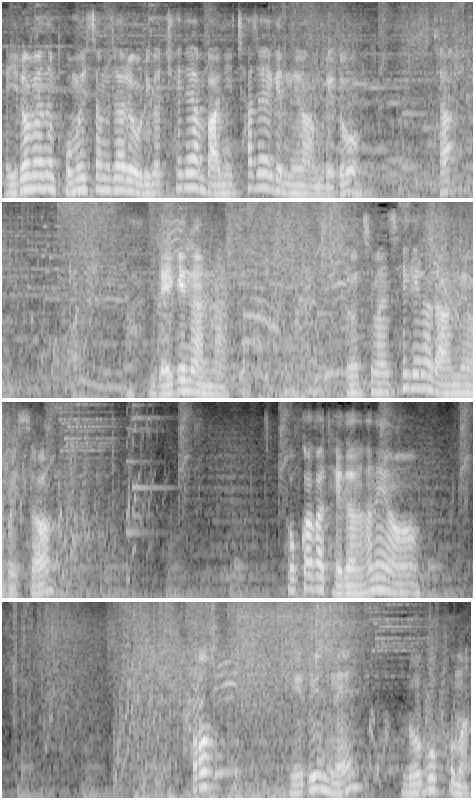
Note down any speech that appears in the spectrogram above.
자 이러면은 보물상자를 우리가 최대한 많이 찾아야겠네요 아무래도 자 아, 4개는 안 나왔어 그렇지만 3개나 나왔네요 벌써 효과가 대단하네요. 어? 얘도 있네. 로봇꼬마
